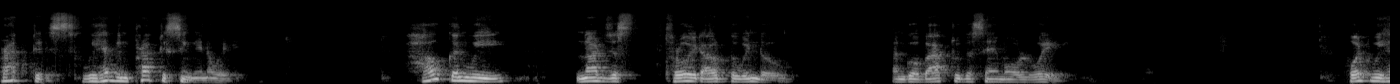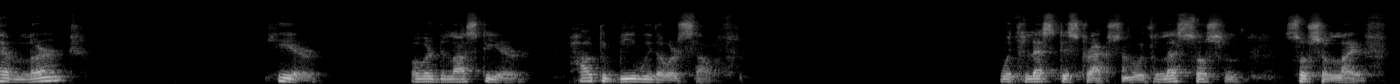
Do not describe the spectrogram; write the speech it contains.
practice, we have been practicing in a way. How can we not just throw it out the window and go back to the same old way? What we have learned here over the last year, how to be with ourselves with less distraction, with less social, social life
